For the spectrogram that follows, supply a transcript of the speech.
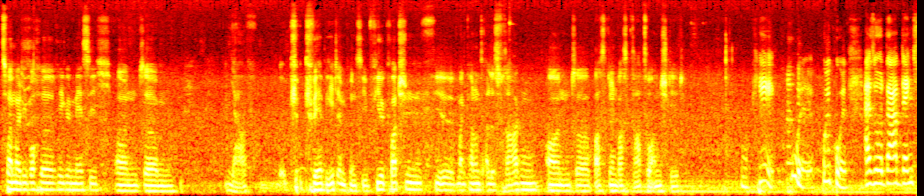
zweimal die Woche regelmäßig und ähm, ja, qu- querbeet im Prinzip. Viel quatschen, viel, man kann uns alles fragen und äh, basteln, was gerade so ansteht. Okay, cool, cool, cool. Also da denkst,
